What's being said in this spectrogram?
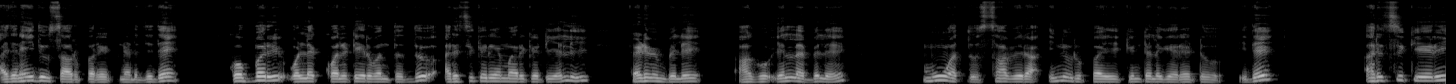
ಹದಿನೈದು ಸಾವಿರ ರೂಪಾಯಿ ರೇಟ್ ನಡೆದಿದೆ. ಕೊಬ್ಬರಿ ಒಳ್ಳೆ ಕ್ವಾಲಿಟಿ ಇರುವಂಥದ್ದು ಅರಸಿಕೆರೆ ಮಾರುಕಟ್ಟೆಯಲ್ಲಿ ಕಡಿಮೆ ಬೆಲೆ ಹಾಗೂ ಎಲ್ಲ ಬೆಲೆ ಮೂವತ್ತು ಸಾವಿರ ಇನ್ನೂರು ರೂಪಾಯಿ ಕ್ವಿಂಟಲ್ಗೆ ರೇಟು ಇದೆ. ಅರಸೀಕೆರೆ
